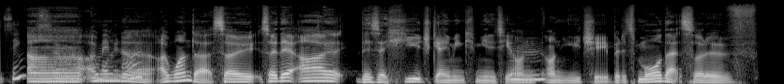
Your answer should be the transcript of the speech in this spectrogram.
things? Uh, I maybe wonder. not. I wonder. So, so there are. There's a huge gaming community on Mm-hmm. on YouTube, but it's more that sort of.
